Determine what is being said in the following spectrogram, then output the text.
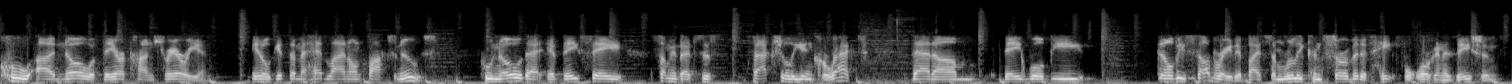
who uh, know if they are contrarian, it'll get them a headline on Fox News. Who know that if they say something that's just factually incorrect, that um, they will be they'll be celebrated by some really conservative, hateful organizations.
